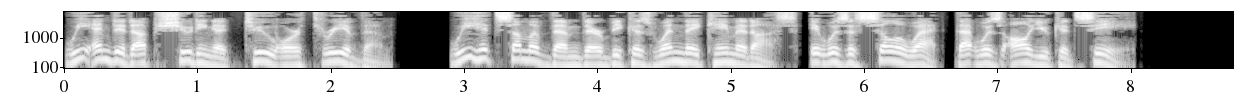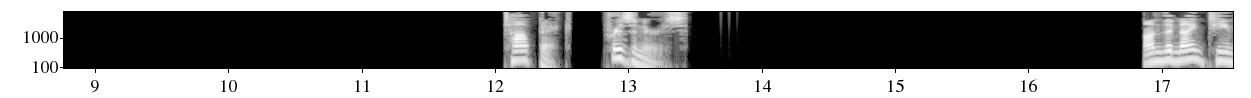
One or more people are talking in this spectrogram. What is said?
We ended up shooting at two or three of them. We hit some of them there because when they came at us, it was a silhouette, that was all you could see." Prisoners On 19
